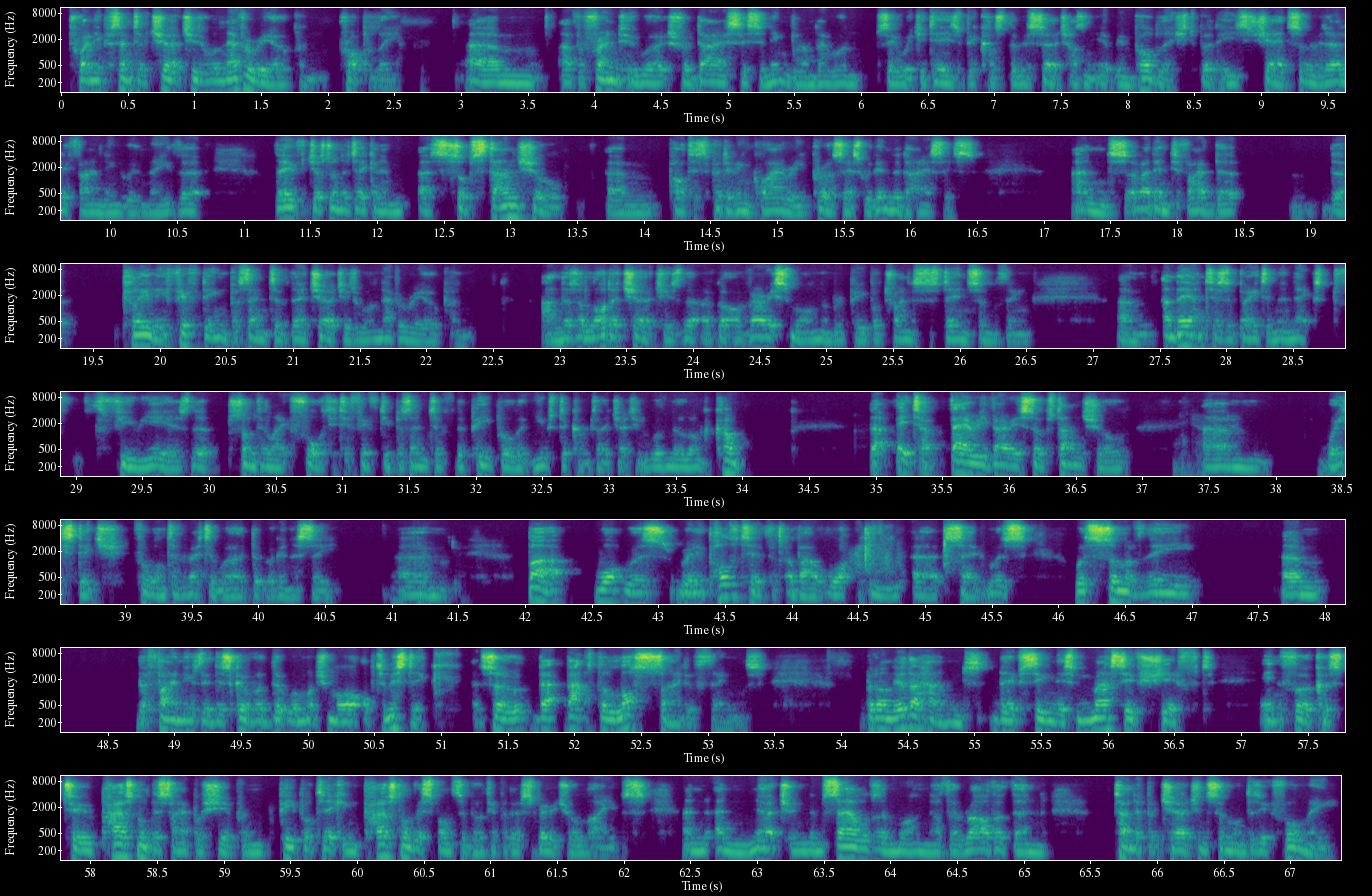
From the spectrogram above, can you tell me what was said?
20% of churches will never reopen properly. Um, I have a friend who works for a diocese in England. I won't say which it is because the research hasn't yet been published, but he's shared some of his early findings with me that they've just undertaken a, a substantial um, participative inquiry process within the diocese and have identified that, that clearly 15% of their churches will never reopen. And there's a lot of churches that have got a very small number of people trying to sustain something um, and they anticipate in the next few years that something like 40 to 50% of the people that used to come to their churches will no longer come. That it's a very, very substantial um, wastage, for want of a better word, that we're going to see. Um, but what was really positive about what he uh, said was was some of the um, the findings they discovered that were much more optimistic. So that that's the loss side of things. But on the other hand, they've seen this massive shift in focus to personal discipleship and people taking personal responsibility for their spiritual lives and, and nurturing themselves and one another rather than turn up at church and someone does it for me.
